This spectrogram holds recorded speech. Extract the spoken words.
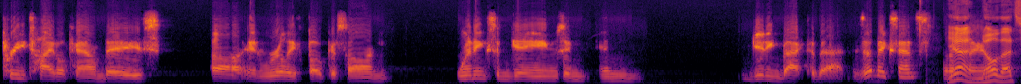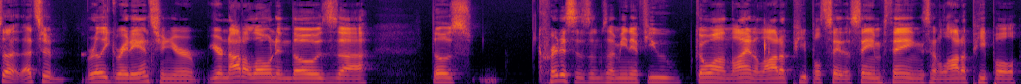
pre-title town days uh, and really focus on winning some games and, and getting back to that. Does that make sense? Yeah, no, that's a that's a really great answer, and you're you're not alone in those uh, those criticisms. I mean, if you go online, a lot of people say the same things, and a lot of people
